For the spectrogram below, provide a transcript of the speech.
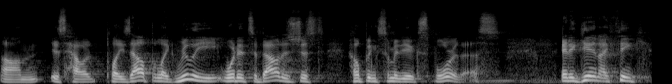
Um, is how it plays out. But like, really, what it's about is just helping somebody explore this. And again, I think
